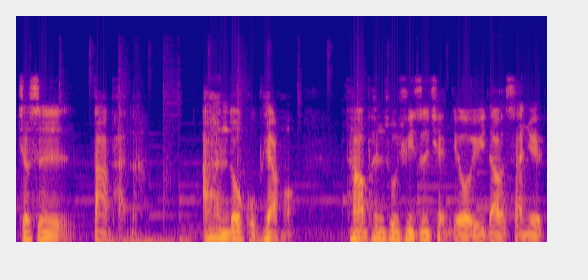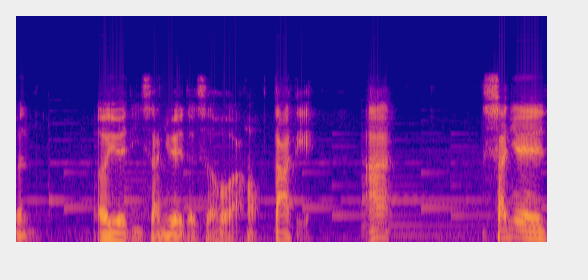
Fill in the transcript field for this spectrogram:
就是大盘呐，啊，很多股票哈，它要喷出去之前，结果遇到三月份、二月底、三月的时候啊，哈，大跌啊，三月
